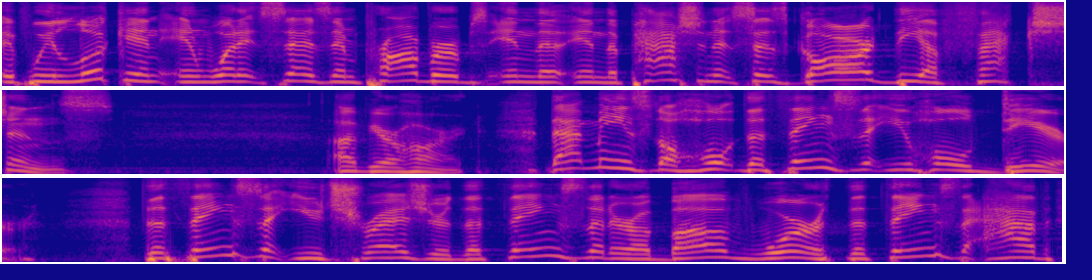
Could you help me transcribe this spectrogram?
if we look in, in what it says in Proverbs in the in the passion, it says, guard the affections of your heart. That means the whole the things that you hold dear, the things that you treasure, the things that are above worth, the things that have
